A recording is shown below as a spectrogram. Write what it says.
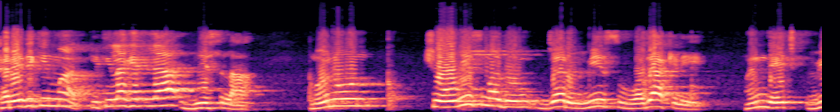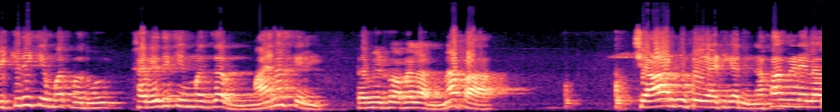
खरेदी किंमत कितीला घेतल्या? वीस ला म्हणून चोवीस मधून जर वीस वजा केले म्हणजेच विक्री किंमत मधून खरेदी किंमत जर मायनस केली तर मिळतो आपल्याला नफा. चार रुपये या ठिकाणी नफा मिळालेला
